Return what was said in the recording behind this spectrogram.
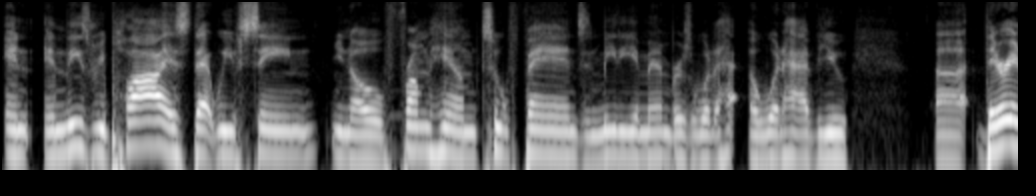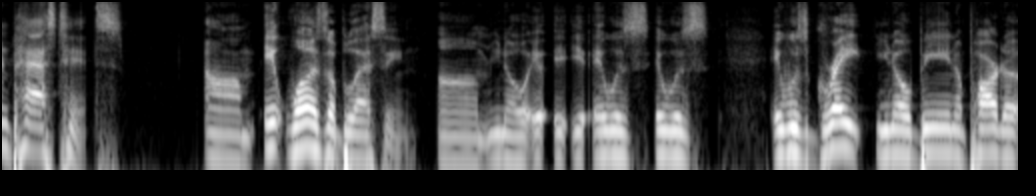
in in these replies that we've seen, you know, from him to fans and media members, what ha- what have you, uh, they're in past tense. Um, it was a blessing. Um, you know, it, it, it was it was it was great, you know, being a part of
